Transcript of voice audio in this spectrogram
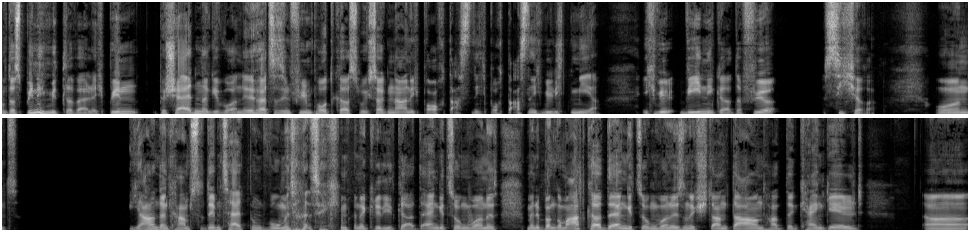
Und das bin ich mittlerweile. Ich bin bescheidener geworden. Ihr hört das in vielen Podcasts, wo ich sage, nein, ich brauche das nicht, ich brauche das nicht, ich will nicht mehr. Ich will weniger, dafür sicherer. Und ja, und dann kam es zu dem Zeitpunkt, wo mir tatsächlich meine Kreditkarte eingezogen worden ist, meine Bankomatkarte eingezogen worden ist und ich stand da und hatte kein Geld. Äh,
